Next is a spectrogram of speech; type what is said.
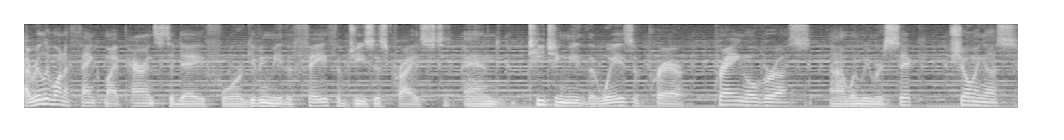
I really want to thank my parents today for giving me the faith of Jesus Christ and teaching me the ways of prayer, praying over us uh, when we were sick, showing us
